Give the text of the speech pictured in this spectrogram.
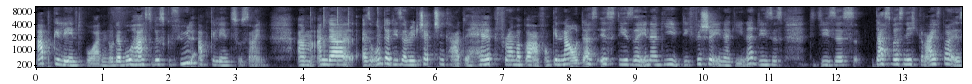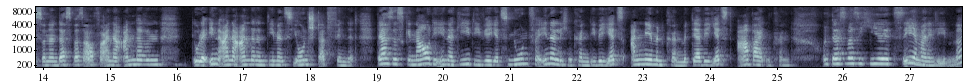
abgelehnt worden oder wo hast du das Gefühl, abgelehnt zu sein? Ähm, an der, also unter dieser Rejection-Karte, Help from above. Und genau das ist diese Energie, die Fische-Energie, ne? dieses, dieses, das, was nicht greifbar ist, sondern das, was auf einer anderen oder in einer anderen Dimension stattfindet. Das ist genau die Energie, die wir jetzt nun verinnerlichen können, die wir jetzt annehmen können, mit der wir jetzt arbeiten können. Und das, was ich hier jetzt sehe, meine Lieben, ne?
